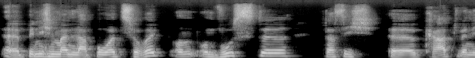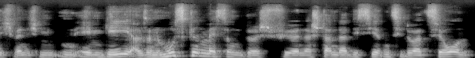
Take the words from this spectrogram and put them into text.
Äh, bin ich in mein Labor zurück und, und wusste, dass ich äh, gerade wenn ich wenn ich ein EMG, also eine Muskelmessung durchführe in einer standardisierten Situation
